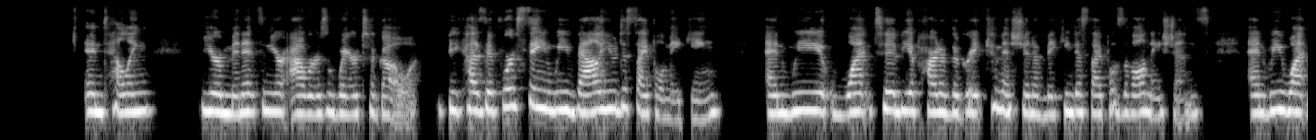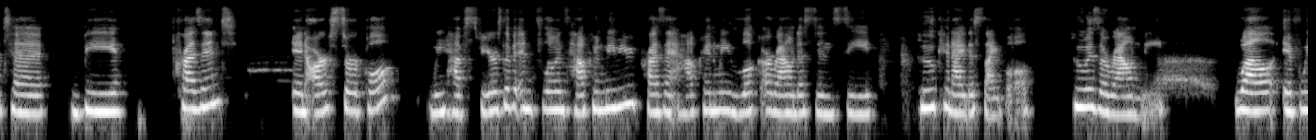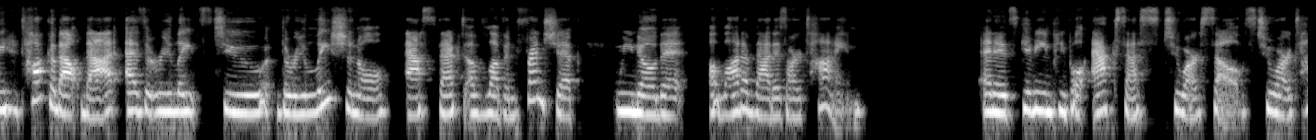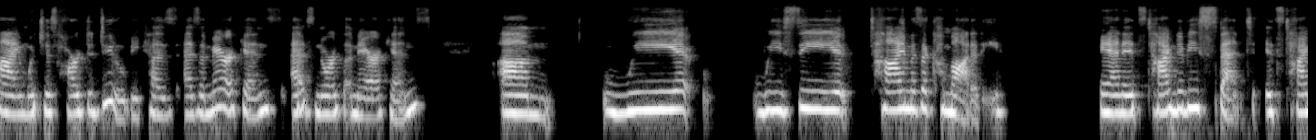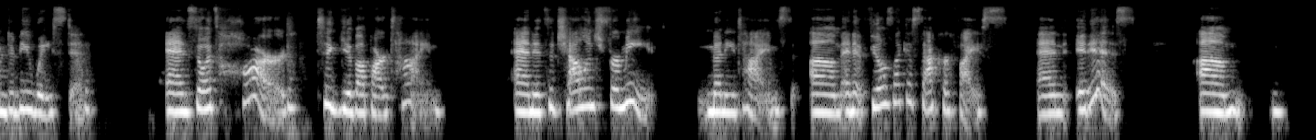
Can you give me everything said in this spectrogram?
and telling your minutes and your hours where to go because if we're saying we value disciple making and we want to be a part of the Great Commission of making disciples of all nations, and we want to be present in our circle, we have spheres of influence. How can we be present? How can we look around us and see who can I disciple? Who is around me? Well, if we talk about that as it relates to the relational aspect of love and friendship, we know that a lot of that is our time. And it's giving people access to ourselves, to our time, which is hard to do because as Americans, as North Americans, um, we we see time as a commodity and it's time to be spent it's time to be wasted and so it's hard to give up our time. And it's a challenge for me many times. Um, and it feels like a sacrifice. And it is. Um,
